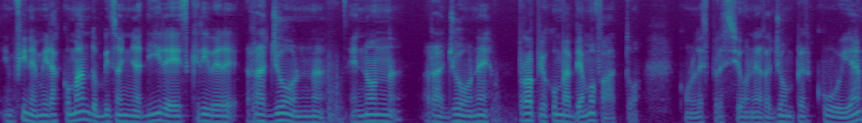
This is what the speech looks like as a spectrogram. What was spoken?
Infine mi raccomando bisogna dire e scrivere ragion e non ragione, proprio come abbiamo fatto con l'espressione ragion per cui eh,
